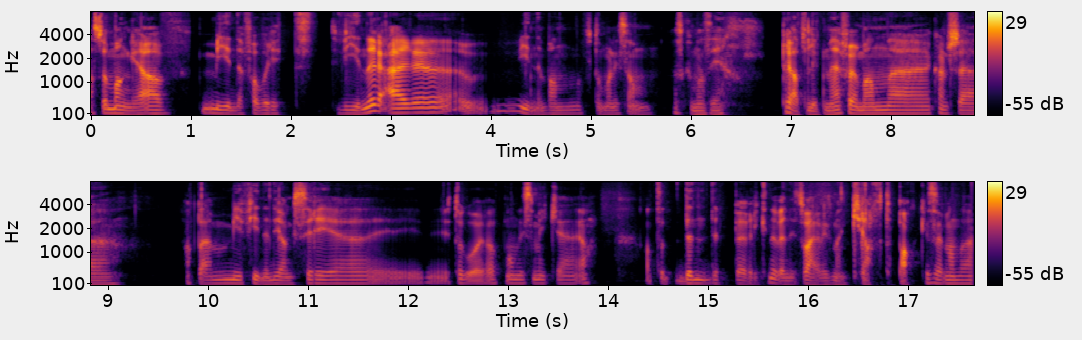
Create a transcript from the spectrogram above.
Altså, mange av mine favorittviner er uh, viner man ofte må liksom Hva skal man si Prate litt med før man uh, kanskje At det er mye fine nyanser i, i ute og går. At man liksom ikke Ja. At det, det bør ikke nødvendigvis være liksom en kraftpakke, selv om det,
